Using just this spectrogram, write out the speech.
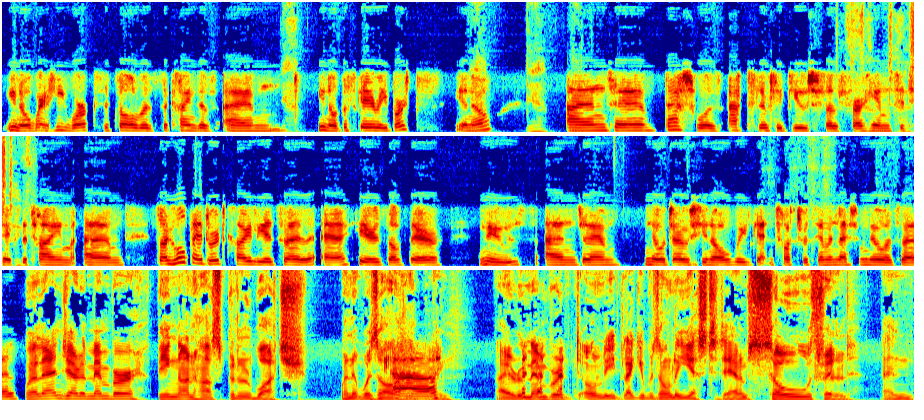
you know, where he works. It's always the kind of, um, yeah. you know, the scary births, you know. Yeah. And uh, that was absolutely beautiful for Fantastic. him to take the time. Um, so I hope Edward Kiely as well uh, hears of their news and um, no doubt, you know, we'll get in touch with him and let him know as well. Well, Angie, I remember being on hospital watch when it was all uh, happening. I remember it only like it was only yesterday, and I'm so thrilled. And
